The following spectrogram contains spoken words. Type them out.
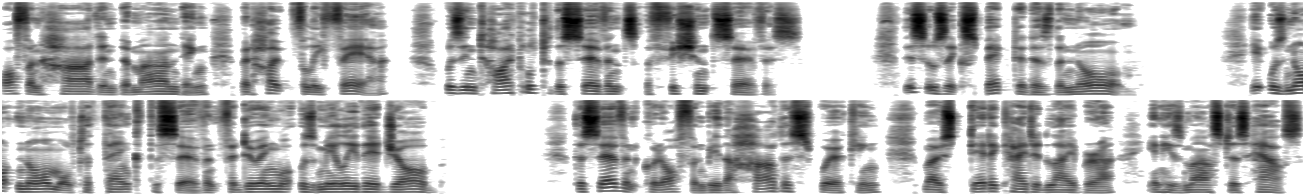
often hard and demanding, but hopefully fair, was entitled to the servant's efficient service. This was expected as the norm. It was not normal to thank the servant for doing what was merely their job. The servant could often be the hardest working, most dedicated labourer in his master's house,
